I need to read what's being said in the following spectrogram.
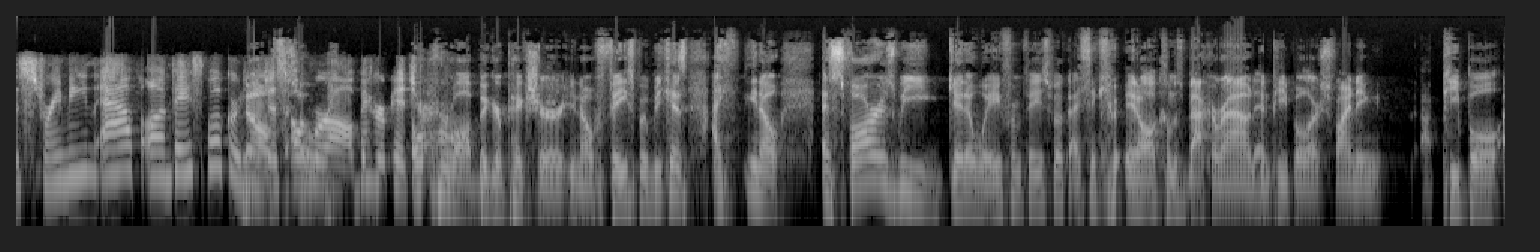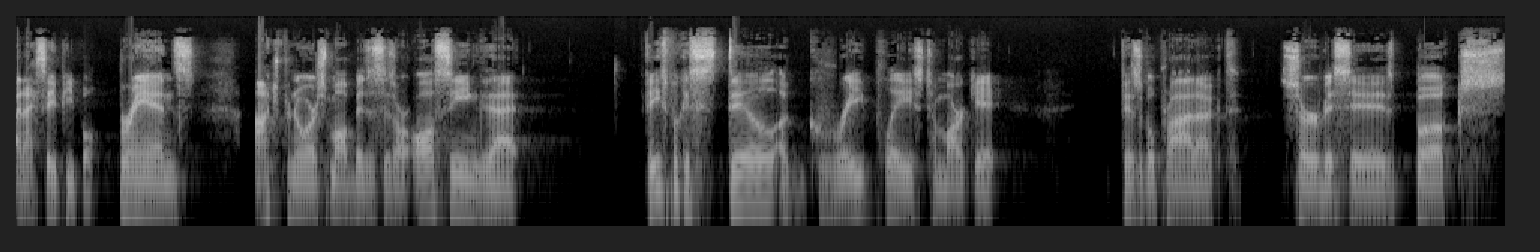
streaming app on Facebook, or no, just so overall bigger picture? Overall, bigger picture. You know, Facebook because I, you know, as far as we get away from Facebook, I think it all comes back around, and people are finding uh, people, and I say people, brands, entrepreneurs, small businesses are all seeing that Facebook is still a great place to market physical product services, books,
